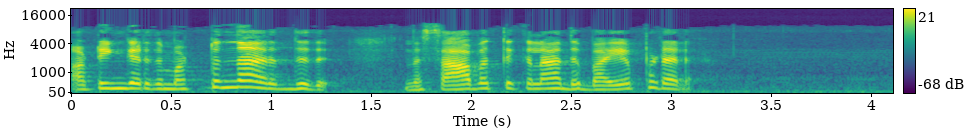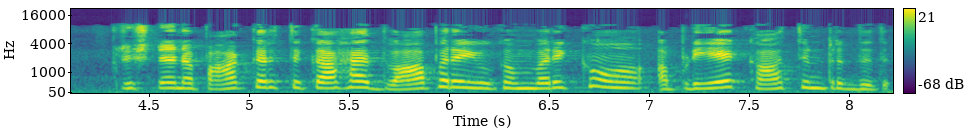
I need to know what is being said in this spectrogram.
அப்படிங்கிறது மட்டும்தான் இருந்தது. இந்த சாபத்துக்கெல்லாம் அது பயப்படலை. கிருஷ்ணனை பார்க்கறதுக்காக துவாபர யுகம் வரைக்கும் அப்படியே காத்துட்டு இருந்தது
